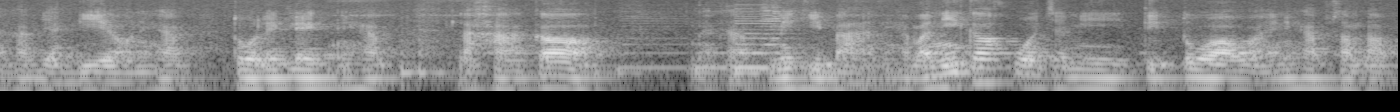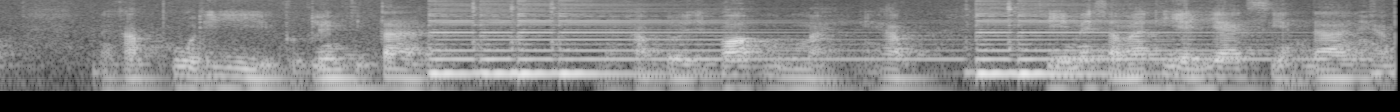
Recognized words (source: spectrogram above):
นะครับอย่างเดียวนะครับ ตัวเล็กๆนะครับ ราคาก็นะครับไม่กี่บาทนะครับ อันนี้ก็ควรจะมีติดตัวไว้นะครับสำหรับนะครับผู้ที่ฝึกเล่นกีตาร์ ฉพาะมือใหม่นะครับ ที่ไม่สามารถที่จะแยกเสียงได้นะครับ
